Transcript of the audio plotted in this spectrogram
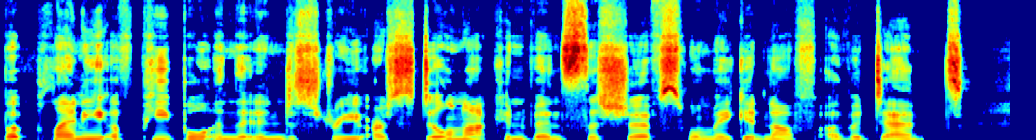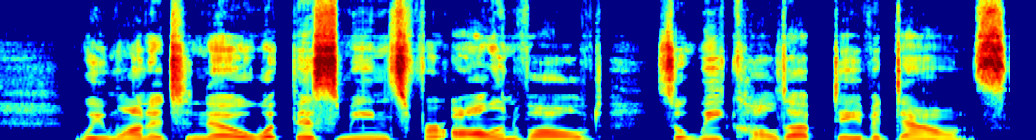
but plenty of people in the industry are still not convinced the shifts will make enough of a dent. We wanted to know what this means for all involved, so we called up David Downs.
